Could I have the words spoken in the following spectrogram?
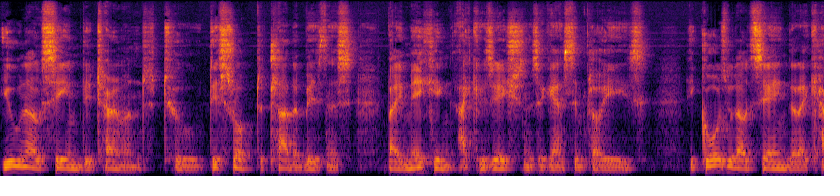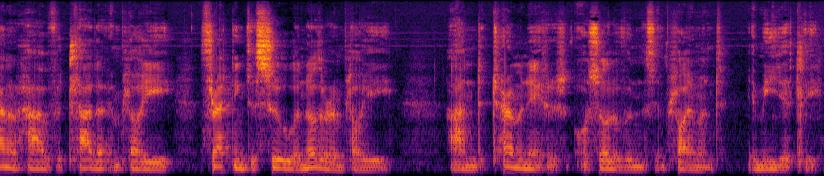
you now seem determined to disrupt the Claddagh business by making accusations against employees. It goes without saying that I cannot have a Claddagh employee threatening to sue another employee and terminated O'Sullivan's employment immediately.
